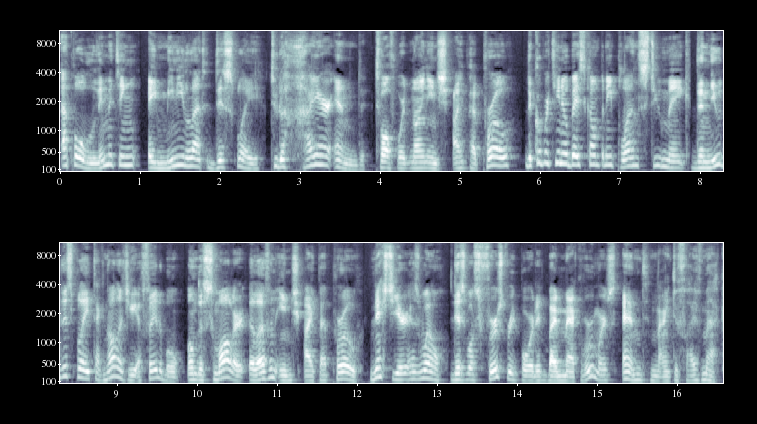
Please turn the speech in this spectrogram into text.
Apple limiting a mini LED display to the higher end 12.9-inch iPad Pro, the Cupertino-based company plans to make the new display technology available on the smaller 11-inch iPad Pro next year as well. This was first reported by MacRumors and 9to5Mac.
